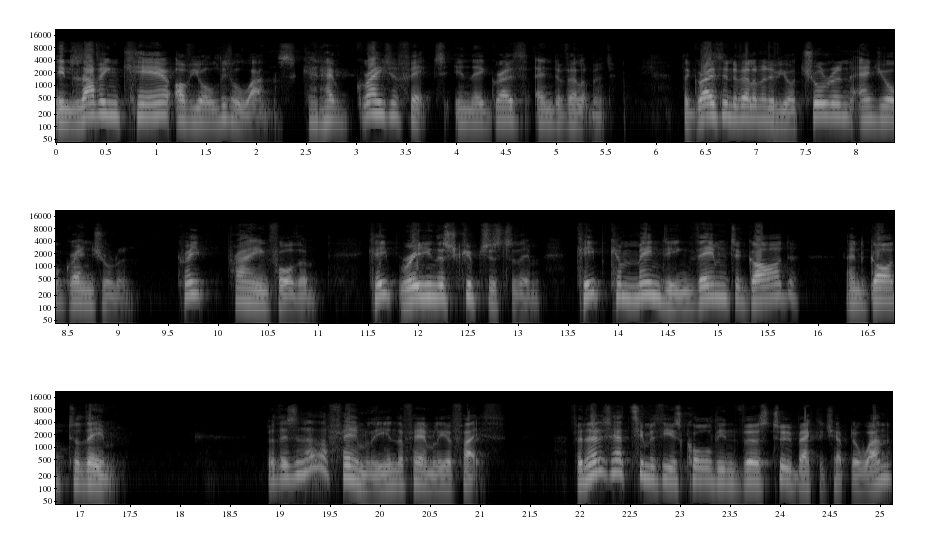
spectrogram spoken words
in loving care of your little ones can have great effect in their growth and development. The growth and development of your children and your grandchildren. Keep praying for them. Keep reading the scriptures to them. Keep commending them to God and God to them. But there's another family in the family of faith. For notice how Timothy is called in verse 2 back to chapter 1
